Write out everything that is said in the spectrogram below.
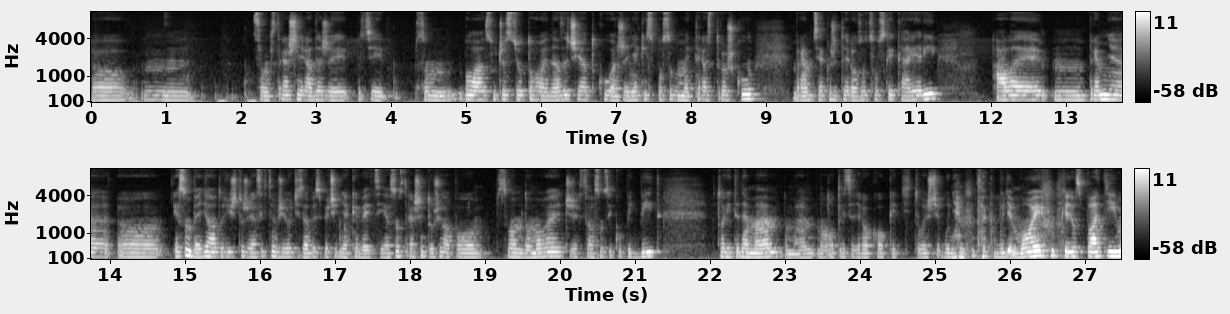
uh, um, som strašne rada, že proste som bola súčasťou toho aj na začiatku a že nejakým spôsobom aj teraz trošku v rámci akože tej rozhodcovskej kariéry. Ale mm, pre mňa, uh, ja som vedela totiž to, že ja si chcem v živote zabezpečiť nejaké veci. Ja som strašne tužila po svojom domove, čiže chcela som si kúpiť byt, ktorý teda mám, no mám no, o 30 rokov, keď tu ešte budem, tak bude môj, keď ho splatím.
